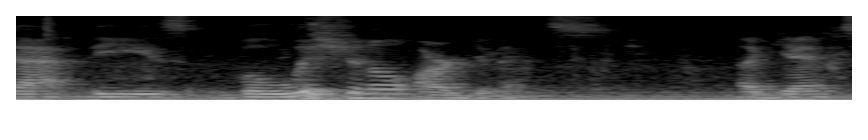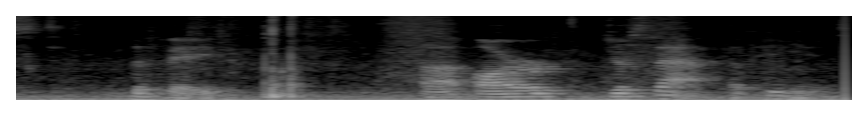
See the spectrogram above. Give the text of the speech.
That these volitional arguments against the faith uh, are just that, opinions.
